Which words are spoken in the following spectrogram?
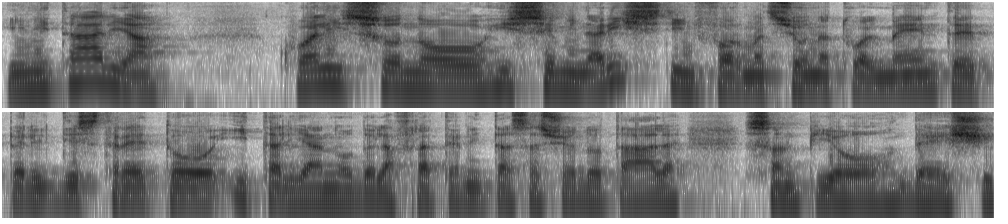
in Italia. Quali sono i seminaristi in formazione attualmente per il distretto italiano della Fraternità Sacerdotale San Pio X?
